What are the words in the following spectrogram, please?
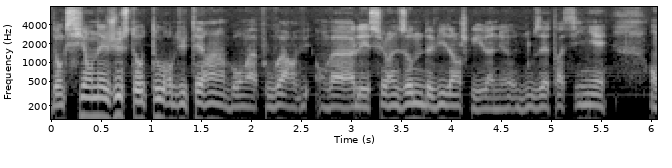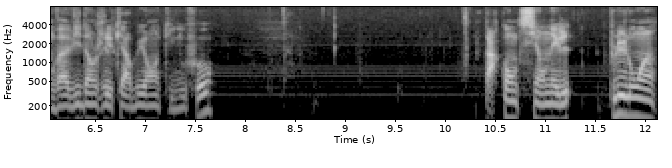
donc si on est juste autour du terrain, on va pouvoir, on va aller sur une zone de vidange qui va nous être assignée, on va vidanger le carburant qu'il nous faut. Par contre, si on est plus loin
